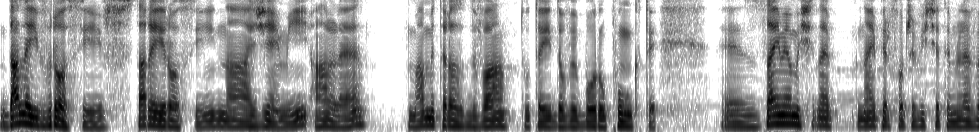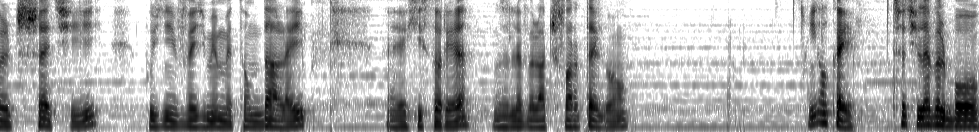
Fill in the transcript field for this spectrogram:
dalej w Rosji, w starej Rosji, na ziemi, ale mamy teraz dwa tutaj do wyboru punkty. E, Zajmiemy się naj- najpierw oczywiście tym level trzeci, później weźmiemy tą dalej e, historię z levela czwartego. I okej, trzeci level, bo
